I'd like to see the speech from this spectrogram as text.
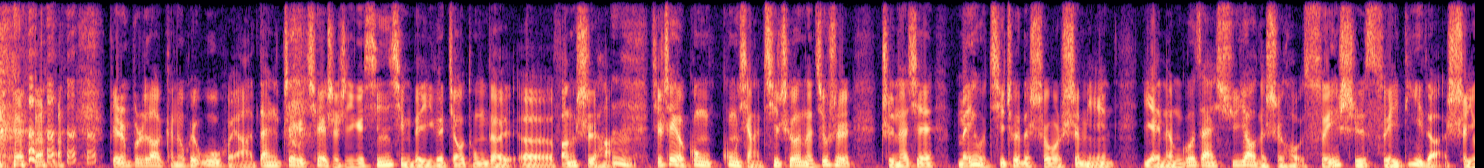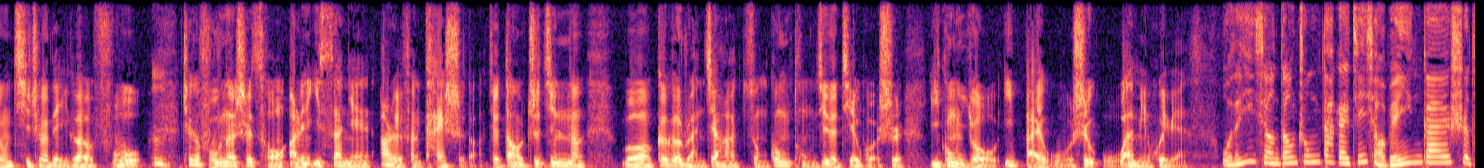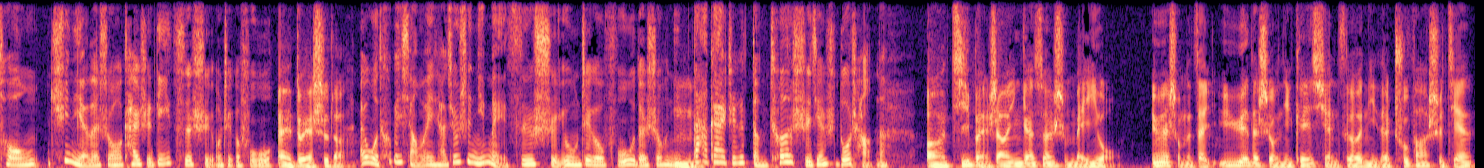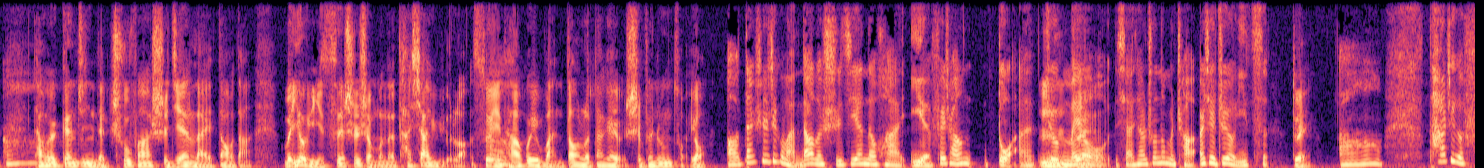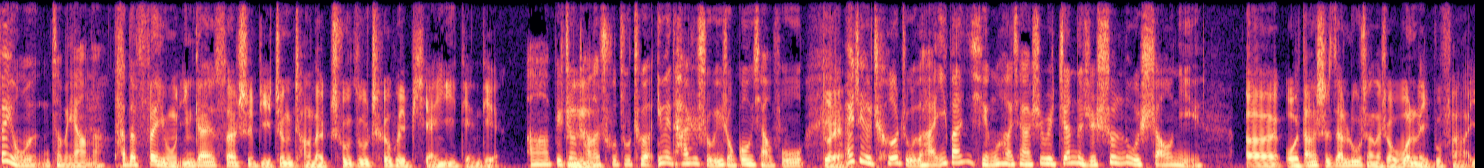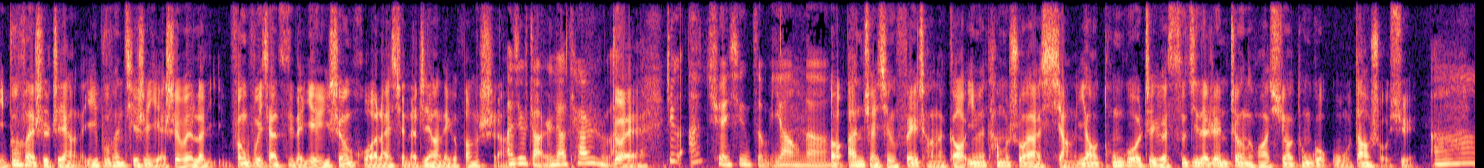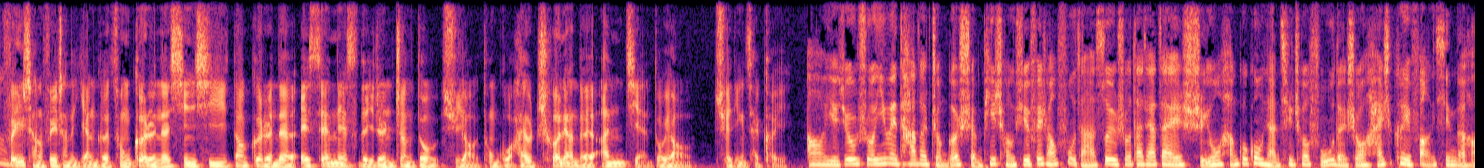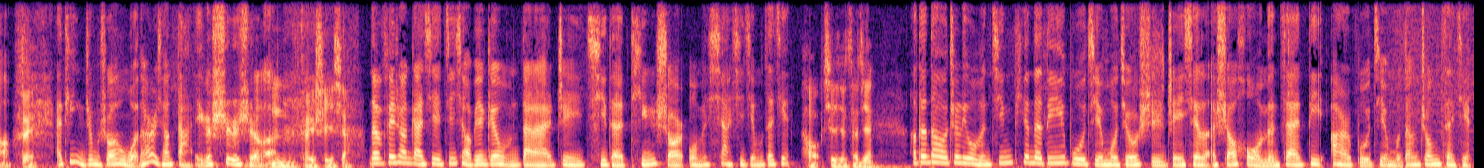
别人不知道可能会误会啊，但是这个确实是一个新型的一个交通的呃方式哈。嗯，其实这个共共享汽车呢，就是指那些没有汽车的所有市民也能够在需要的时候随时随地的使用汽车的一个服务。嗯，这个服务呢是从二零一三年。二月份开始的，就到至今呢，我各个软件啊，总共统计的结果是一共有一百五十五万名会员。我的印象当中，大概金小编应该是从去年的时候开始第一次使用这个服务。哎，对，是的。哎，我特别想问一下，就是你每次使用这个服务的时候，你大概这个等车的时间是多长呢？呃，基本上应该算是没有。因为什么？在预约的时候，你可以选择你的出发时间，它会根据你的出发时间来到达。唯有一次是什么呢？它下雨了，所以它会晚到了大概有十分钟左右。哦，但是这个晚到的时间的话也非常短，就没有想象中那么长，而且只有一次。对。哦，它这个费用怎么样呢？它的费用应该算是比正常的出租车会便宜一点点。啊，比正常的出租车，因为它是属于一种共享服务。对，哎，这个车主的话，一般情况下是不是真的是顺路捎你？呃，我当时在路上的时候问了一部分啊，一部分是这样的，一部分其实也是为了丰富一下自己的业余生活来选择这样的一个方式啊。啊，就找人聊天是吧？对，这个安全性怎么样呢？哦，安全性非常的高，因为他们说呀，想要通过这个司机的认证的话，需要通过五道手续啊，非常非常的严格，从个人的信息到个人的 SNS 的认证都需要通过，还有车辆的安检都要。确定才可以哦，也就是说，因为它的整个审批程序非常复杂，所以说大家在使用韩国共享汽车服务的时候，还是可以放心的哈。对，哎，听你这么说，我倒是想打一个试试了。嗯，可以试一下。那非常感谢金小编给我们带来这一期的听熟儿，我们下期节目再见。好，谢谢，再见。好的，到这里我们今天的第一部节目就是这些了，稍后我们在第二部节目当中再见。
